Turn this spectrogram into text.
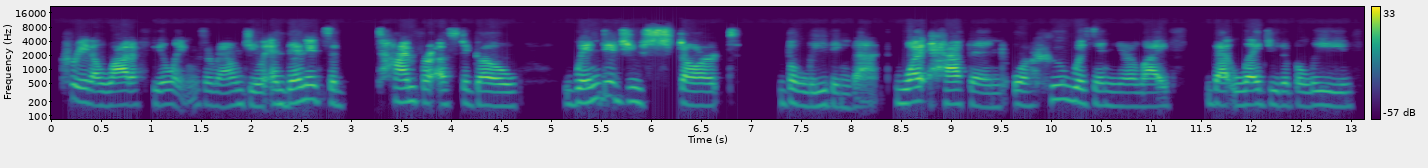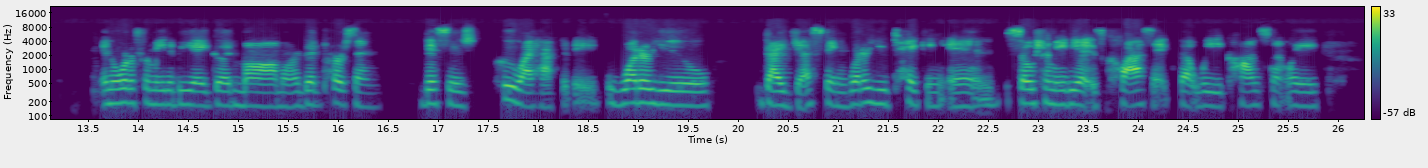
create a lot of feelings around you. And then it's a time for us to go, when did you start believing that? What happened or who was in your life that led you to believe, in order for me to be a good mom or a good person, this is who I have to be? What are you digesting? What are you taking in? Social media is classic that we constantly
